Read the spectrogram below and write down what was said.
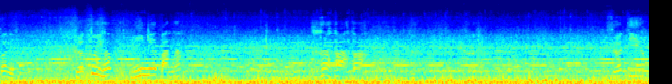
ตัวนี้เสือตุ้ยครับหมีเมียตันครับเสือจีครับ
